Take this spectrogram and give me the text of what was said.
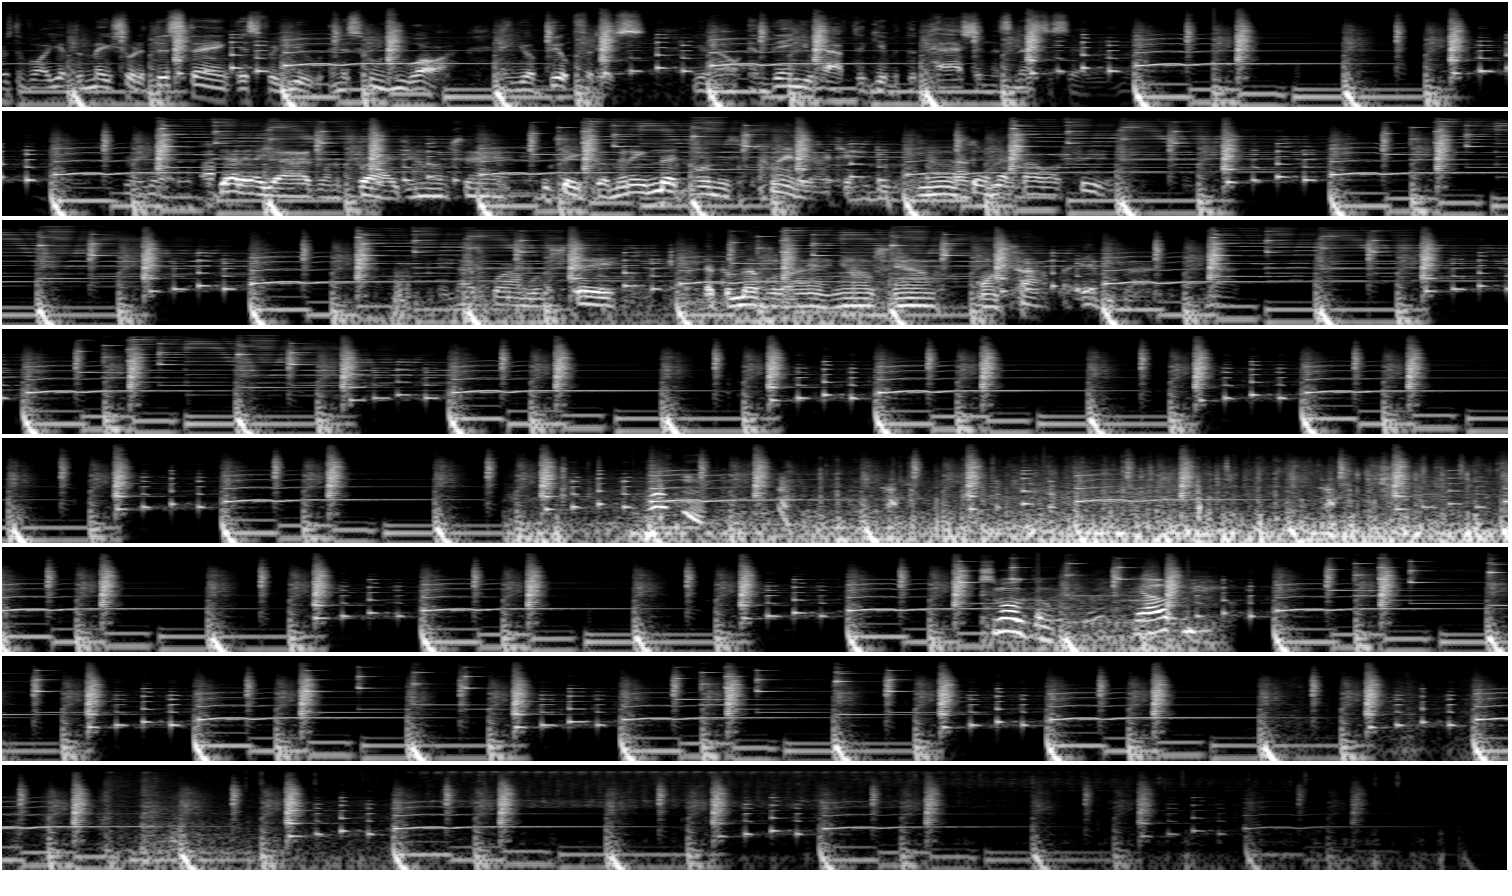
First of all, you have to make sure that this thing is for you and it's who you are and you're built for this, you know, and then you have to give it the passion that's necessary. You gotta have your eyes on the prize, you know what I'm saying? Let me tell you something, there ain't nothing on this planet I can't do. You know what I'm saying? That's how I feel. And that's why I'm gonna stay at the level I am, you know what I'm saying? On top of everybody. Smoked them. Yep.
